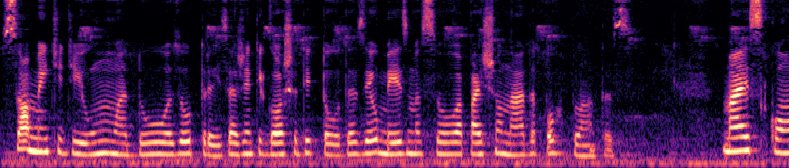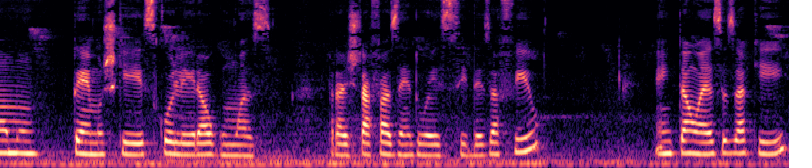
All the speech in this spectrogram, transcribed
somente de uma, duas ou três. A gente gosta de todas. Eu mesma sou apaixonada por plantas. Mas como temos que escolher algumas para estar fazendo esse desafio, então, essas aqui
